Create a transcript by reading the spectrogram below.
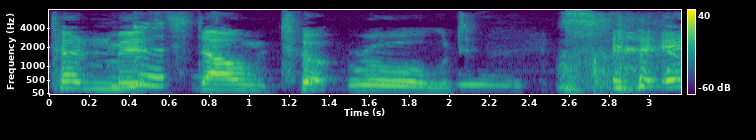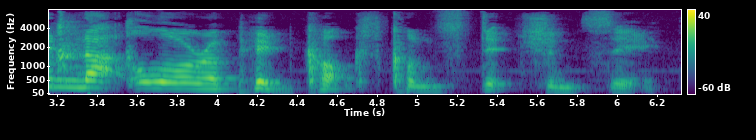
Ten minutes down Tut Road. in that Laura Pidcock's constituency.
